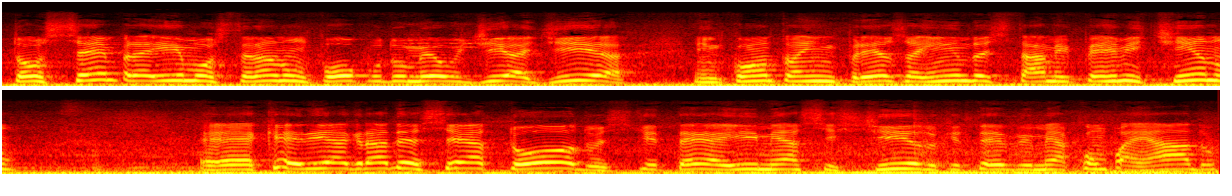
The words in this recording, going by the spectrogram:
Estou sempre aí mostrando um pouco do meu dia a dia, enquanto a empresa ainda está me permitindo. É, queria agradecer a todos que têm aí me assistido, que teve me acompanhado.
